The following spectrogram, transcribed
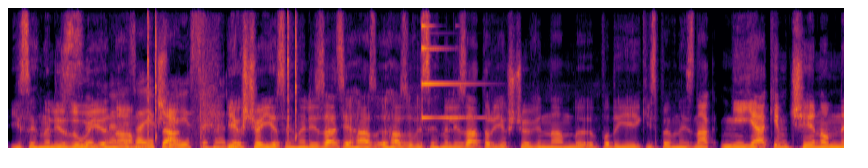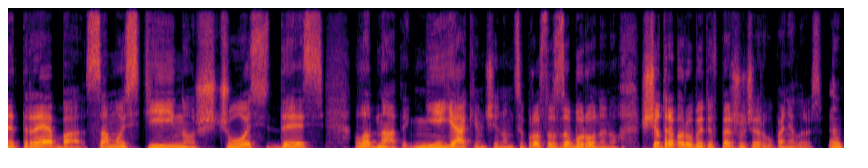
і сигналізує нам. Якщо Так. є сигналізація. Якщо є сигналізація, газ, газовий сигналізатор, якщо він нам е, подає якийсь певний знак, ніяким чином не треба самостійно щось десь ладнати. Ніяким чином. Це просто заборонено. Що треба робити в першу чергу, пані Ларис? Ну,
